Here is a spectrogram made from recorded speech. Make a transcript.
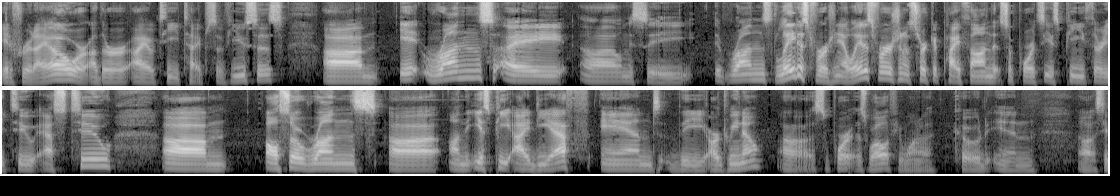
Adafruit I.O. or other IoT types of uses. Um, it runs a, uh, let me see, it runs latest version, yeah, latest version of CircuitPython that supports ESP32S2. Um, also runs uh, on the ESP IDF and the Arduino uh, support as well if you want to code in uh, C++.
